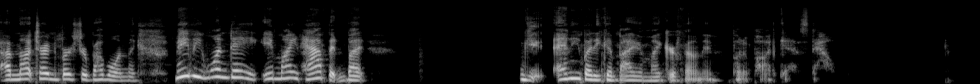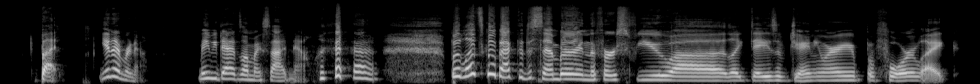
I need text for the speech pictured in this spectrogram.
I'm not trying to burst your bubble and like maybe one day it might happen, but anybody can buy a microphone and put a podcast out. But you never know. Maybe dad's on my side now. but let's go back to December in the first few uh like days of January before like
